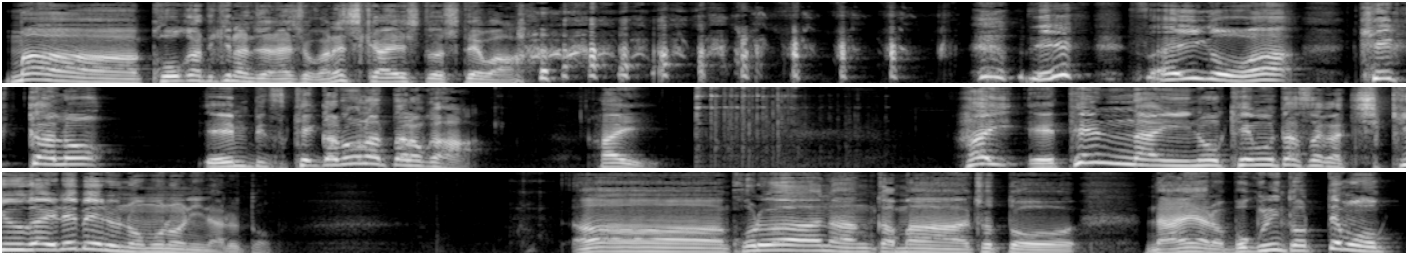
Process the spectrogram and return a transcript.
まあ、効果的なんじゃないでしょうかね、仕返しとしては。で、最後は、結果の鉛筆、結果どうなったのか。はい。はい、え店内の煙たさが地球外レベルのものになると。あー、これはなんかまあ、ちょっと、なんやろ、僕にとっても、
